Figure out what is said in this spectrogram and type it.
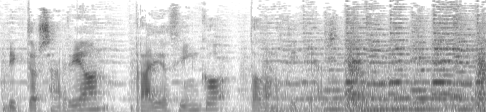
Víctor Sarrión, Radio 5, Todo Noticias.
